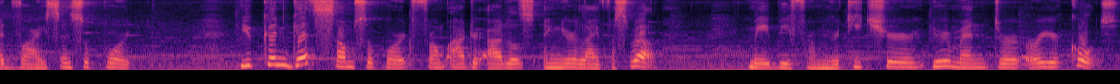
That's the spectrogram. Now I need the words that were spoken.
advice, and support. You can get some support from other adults in your life as well, maybe from your teacher, your mentor, or your coach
